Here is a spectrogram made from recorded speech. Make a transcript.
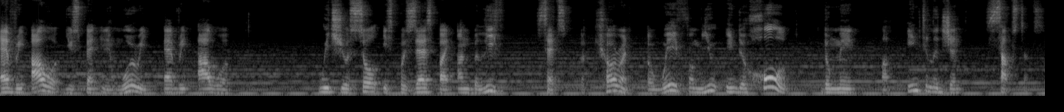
Every hour you spend in worry, every hour which your soul is possessed by unbelief, sets a current away from you in the whole domain of intelligent substance.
